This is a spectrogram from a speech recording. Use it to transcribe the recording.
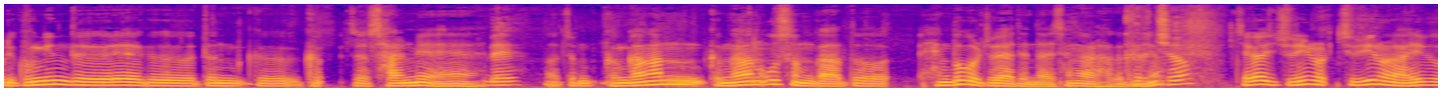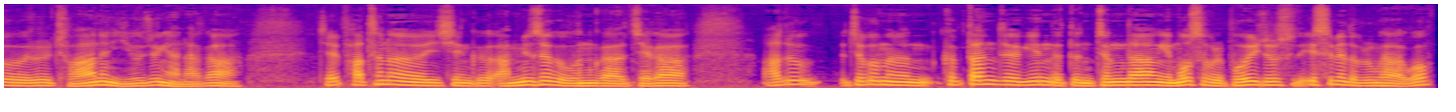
우리 국민들의 그 어떤 그, 그 삶에 네. 어, 좀 건강한 건강한 웃음과 또 행복을 줘야 된다 생각을 하거든요. 그렇죠. 제가 주진우 주진우 라이브를 좋아하는 이유 중에 하나가 제 파트너이신 그 안민석 의원과 제가 아주 저 보면은 극단적인 어떤 정당의 모습을 보여줄 수도 있음에도 불구하고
